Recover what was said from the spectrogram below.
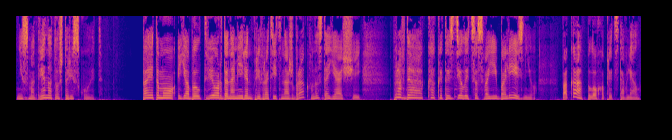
несмотря на то, что рискует. Поэтому я был твердо намерен превратить наш брак в настоящий. Правда, как это сделать со своей болезнью, пока плохо представлял.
